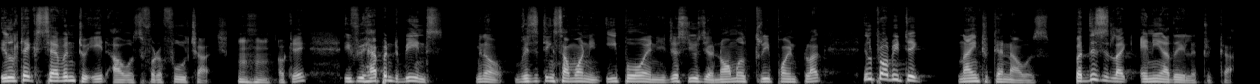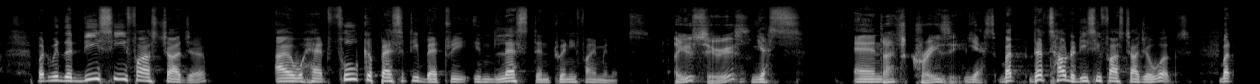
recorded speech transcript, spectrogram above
it'll take seven to eight hours for a full charge. hmm Okay, if you happen to be in, you know, visiting someone in Ipoh and you just use your normal three point plug, it'll probably take nine to ten hours. But this is like any other electric car. But with the DC fast charger, I had full capacity battery in less than 25 minutes. Are you serious? Yes. And That's crazy. yes, but that's how the DC fast charger works. But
